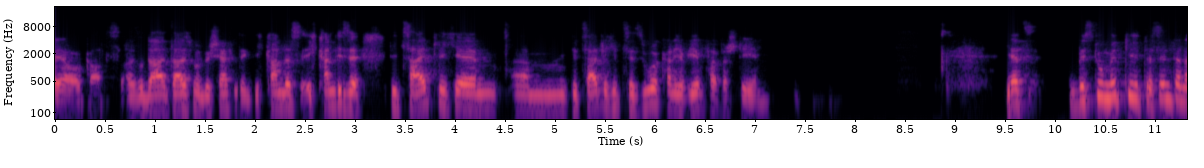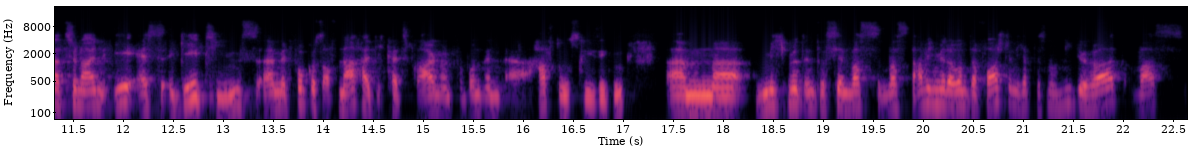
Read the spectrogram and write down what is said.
ja, oh Gott, also da, da ist man beschäftigt. Ich kann das, ich kann diese, die zeitliche, ähm, die zeitliche Zäsur kann ich auf jeden Fall verstehen. Jetzt bist du Mitglied des internationalen ESG-Teams äh, mit Fokus auf Nachhaltigkeitsfragen und verbundenen äh, Haftungsrisiken. Ähm, äh, mich würde interessieren, was, was darf ich mir darunter vorstellen? Ich habe das noch nie gehört. Was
